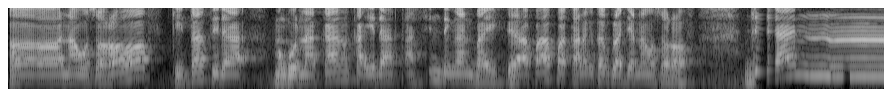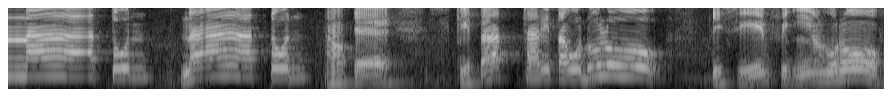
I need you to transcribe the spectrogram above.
eh, nahu sorof, kita tidak menggunakan kaidah tasin dengan baik. Tidak apa-apa karena kita belajar nahu sorof. Jannatun, natun. Oke, kita cari tahu dulu isim, fiil, huruf.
